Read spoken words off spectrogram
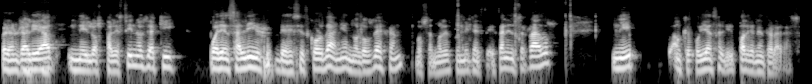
Pero en realidad ni los palestinos de aquí pueden salir de Cisjordania, no los dejan, o sea, no les permiten, están encerrados, ni aunque podían salir, podrían entrar a Gaza.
